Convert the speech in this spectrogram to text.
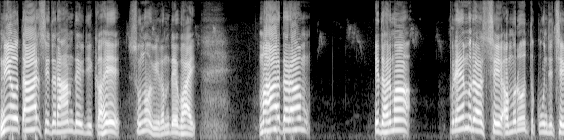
નિઅવતાર સિદ્ધરામદેવજી કહે, સુનો વિરમદેવભાઈ મહાધર્મ એ ધર્મ પ્રેમ રસ છે, અમૃત કુંજ છે,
